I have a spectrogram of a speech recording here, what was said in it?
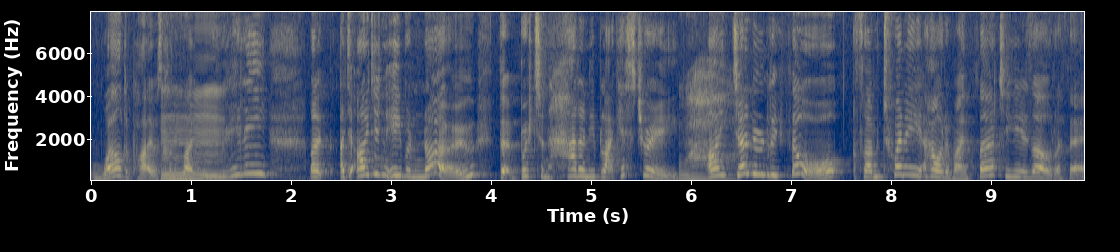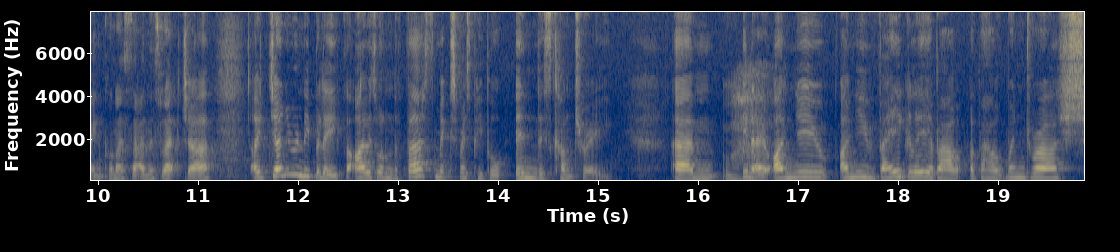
world apart. It was kind mm. of like, mm. really? Like, I, I, didn't even know that Britain had any black history. Wow. I genuinely thought, so I'm 20, how old am I? I'm 30 years old, I think, when I sat in this lecture. I genuinely believed that I was one of the first mixed race people in this country. Um, wow. You know, I knew I knew vaguely about about Windrush.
